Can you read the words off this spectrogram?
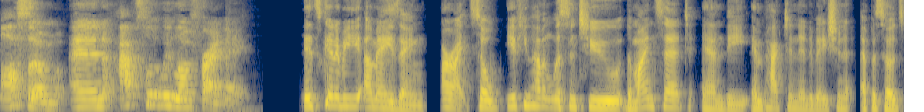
awesome and absolutely love Friday. It's going to be amazing. All right. So if you haven't listened to the mindset and the impact and innovation episodes,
